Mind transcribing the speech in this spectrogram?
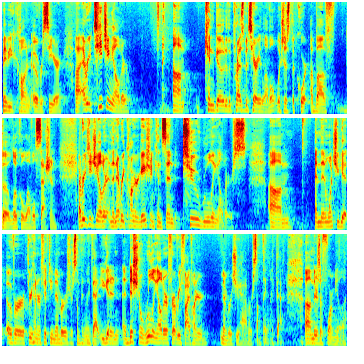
maybe you could call it an overseer, uh, every teaching elder um, can go to the presbytery level, which is the court above the local level session. Every teaching elder, and then every congregation can send two ruling elders. Um, and then once you get over 350 members or something like that, you get an additional ruling elder for every 500 members you have, or something like that. Um, there's a formula.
